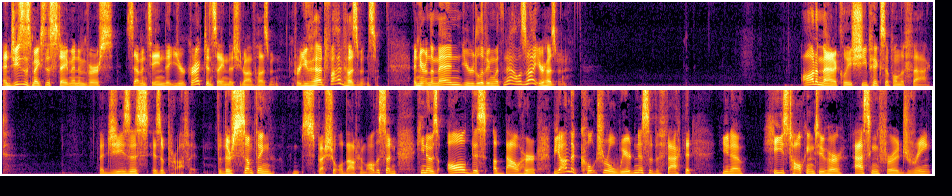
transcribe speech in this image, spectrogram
And Jesus makes this statement in verse 17 that you're correct in saying this you don't have a husband, for you've had five husbands, and you're the man you're living with now is not your husband. Automatically, she picks up on the fact that Jesus is a prophet, that there's something special about him. All of a sudden, he knows all this about her beyond the cultural weirdness of the fact that, you know, he's talking to her, asking for a drink,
